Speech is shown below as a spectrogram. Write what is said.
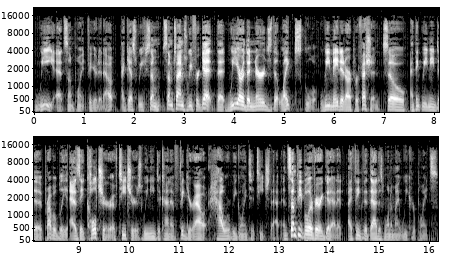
we at some point figured it out. I guess we some sometimes we forget that we are the nerds that liked school. We made it our profession. So I think we need to probably, as a culture of teachers, we need to kind of figure out how are we going to teach that. And some people are very good at it. I think that that is one of my weaker points.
